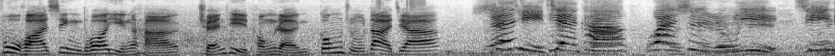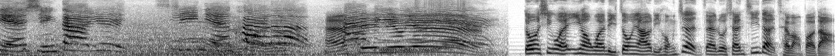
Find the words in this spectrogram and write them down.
富华信托银行全体同仁恭祝大家身体健康，万事如意，新年行大运，新年快乐，Happy New Year！东新闻，易宏文、李宗尧、李宏正在洛杉矶的采访报道。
